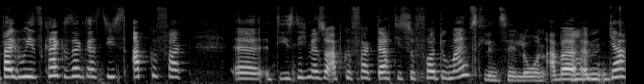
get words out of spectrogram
Weil du jetzt gerade gesagt hast, die ist abgefuckt. Äh, die ist nicht mehr so abgefuckt, dachte ich sofort, du meinst Lindsay Lohan. Aber ähm, ja,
